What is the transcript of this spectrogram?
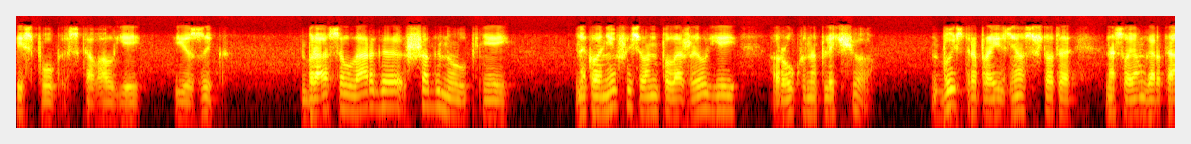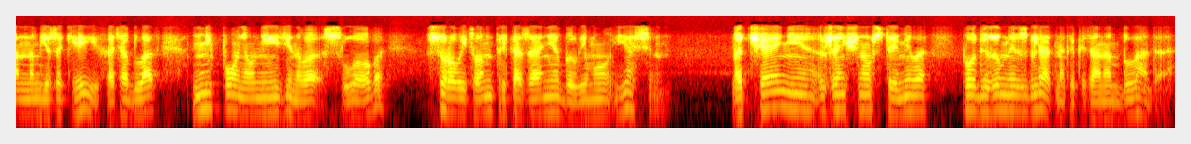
Испуг сковал ей язык. Брасса Ларга шагнул к ней. Наклонившись, он положил ей руку на плечо быстро произнес что-то на своем гортанном языке, и хотя Блад не понял ни единого слова, суровый тон приказания был ему ясен. В отчаянии женщина устремила полубезумный взгляд на капитана Блада.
